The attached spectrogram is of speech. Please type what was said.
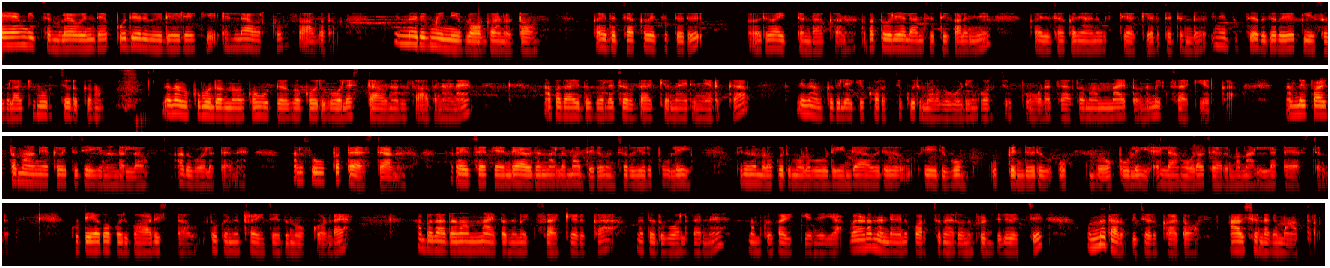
A M kitchen ബ്ലോഗിന്റെ പുതിയൊരു വീഡിയോയിലേക്ക് എല്ലാവർക്കും സ്വാഗതം. ഇന്നൊരു മിനി വ്ളോഗാണ് കേട്ടോ കൈതച്ചക്ക വെച്ചിട്ടൊരു ഒരു ഐറ്റം ഉണ്ടാക്കുകയാണ് അപ്പോൾ തൊലിയെല്ലാം ചെത്തി കളഞ്ഞ് കൈതച്ചക്ക ഞാൻ വൃത്തിയാക്കി എടുത്തിട്ടുണ്ട്. ഇനി ഇത് ചെറിയ ചെറിയ പീസുകളാക്കി മുറിച്ചെടുക്കണം. ഇത് നമുക്ക് മുതിർന്നവർക്കും കുട്ടികൾക്കൊക്കെ ഒരുപോലെ ഇഷ്ടമാവുന്ന ഒരു സാധനമാണ് അപ്പോൾ അതാ ഇതുപോലെ ചെറുതാക്കി ഒന്ന് അരിഞ്ഞെടുക്കുക ഇനി നമുക്കിതിലേക്ക് കുറച്ച് കുരുമുളക് പൊടിയും കുറച്ച് ഉപ്പും കൂടെ ചേർത്ത് നന്നായിട്ടൊന്ന് മിക്സാക്കി എടുക്കുക നമ്മൾ ഈ പഴുത്ത മാങ്ങയൊക്കെ വെച്ച് ചെയ്യുന്നുണ്ടല്ലോ അതുപോലെ തന്നെ. നല്ല സൂപ്പർ ടേസ്റ്റാണ്. കഴിച്ചേക്കേന്റെ ആ ഒരു നല്ല മധുരവും ചെറിയൊരു പുളിയും പിന്നെ നമ്മളെ കുരുമുളക് പൊടീന്റെ ആ ഒരു എരിവും ഉപ്പിന്റെ ഒരു പുളി എല്ലാം കൂടെ ചേരുമ്പോൾ നല്ല ടേസ്റ്റ് ഉണ്ട് കുട്ടികൾക്കൊക്കെ ഒരുപാട് ഇഷ്ടമാവും ഇതൊക്കെ ഒന്ന് ട്രൈ ചെയ്ത് നോക്കണ്ടേ. അപ്പോൾ അത് നന്നായിട്ടൊന്ന് മിക്സ് ആക്കി എടുക്കുക. എന്നിട്ട് ഇതുപോലെ തന്നെ നമുക്ക് കഴിക്കുകയും ചെയ്യാം. വേണമെന്നുണ്ടെങ്കിൽ കുറച്ച് നേരം ഒന്ന് ഫ്രിഡ്ജിൽ വെച്ച് ഒന്ന് തണുപ്പിച്ചെടുക്കാം കേട്ടോ. ആവശ്യമുണ്ടെങ്കിൽ മാത്രം.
